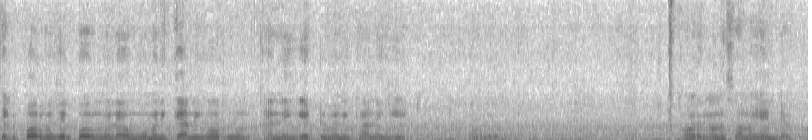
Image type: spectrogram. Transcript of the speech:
ചിലപ്പോൾ ഉറങ്ങും ചിലപ്പോൾ ഉറങ്ങില്ല ഒമ്പത് മണിക്കാണെങ്കിൽ ഉറങ്ങും. അല്ലെങ്കിൽ എട്ട് മണിക്കാണെങ്കിൽ ഉറങ്ങില്ല ഉറങ്ങാനുള്ള സമയമില്ല ഇപ്പോൾ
